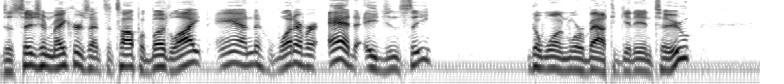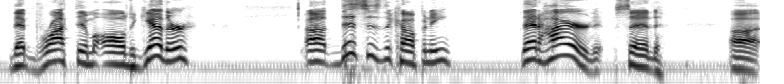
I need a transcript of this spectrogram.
decision makers at the top of Bud Light and whatever ad agency, the one we're about to get into, that brought them all together. Uh, this is the company that hired said uh,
